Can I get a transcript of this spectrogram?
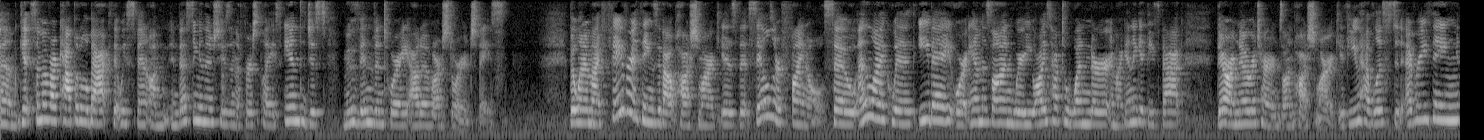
um, get some of our capital back that we spent on investing in those shoes in the first place and to just move inventory out of our storage space. But one of my favorite things about Poshmark is that sales are final. So unlike with eBay or Amazon where you always have to wonder, am I gonna get these back? There are no returns on Poshmark. If you have listed everything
